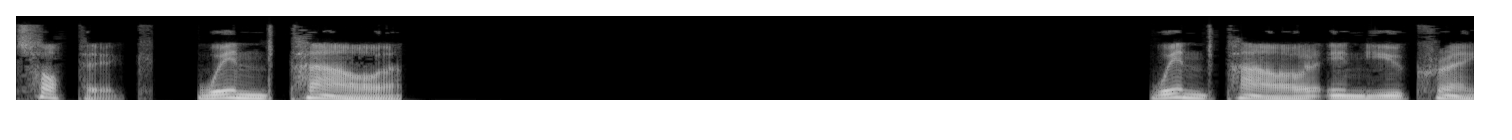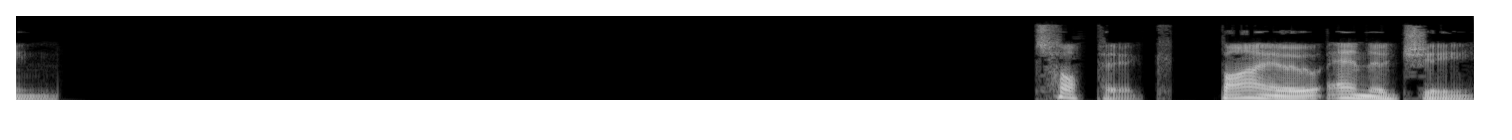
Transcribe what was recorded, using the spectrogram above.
Topic: Wind power. Wind power in Ukraine Topic: Bioenergy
